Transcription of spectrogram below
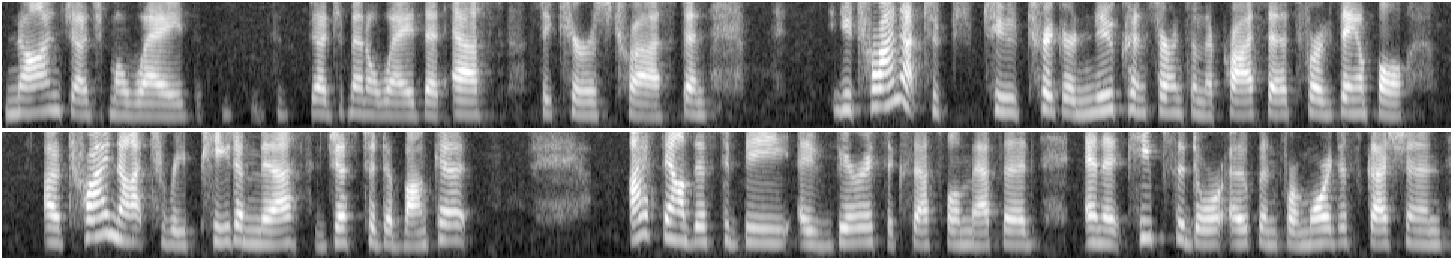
non judgmental way judgmental way that S secures trust. And you try not to, to trigger new concerns in the process. For example, uh, try not to repeat a myth just to debunk it. I found this to be a very successful method and it keeps the door open for more discussion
